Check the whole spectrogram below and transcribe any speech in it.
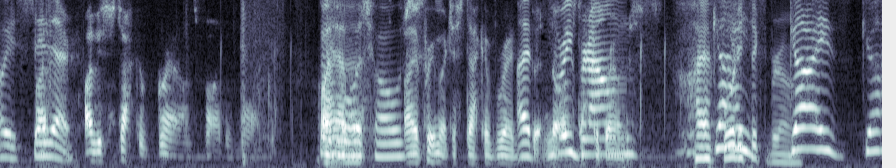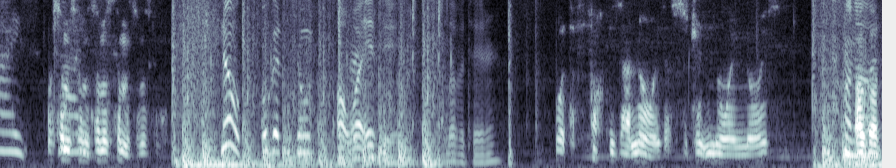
Okay, stay there. I have a stack of browns, by the way. I Don't have worry, a- Charles. I have pretty much a stack of red, I have but not three a stack browns. browns. I have guys, 46 browns. Guys, guys, Oh, someone's coming, guys. someone's coming, someone's coming. No! Oh god, don't. Oh, what is he? Levitator. What the fuck is that noise? That's such an annoying noise. Oh, Oh god,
